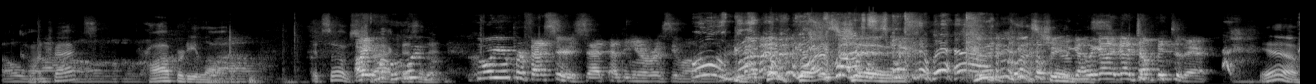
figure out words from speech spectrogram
Oh, Contracts? wow. Property law. Wow. It's so All right, abstract, who, who, isn't it? who are your professors at, at the University of Oh, Ottawa? good, Good question. Good we question. got, we got, we got to jump into there. Yeah.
